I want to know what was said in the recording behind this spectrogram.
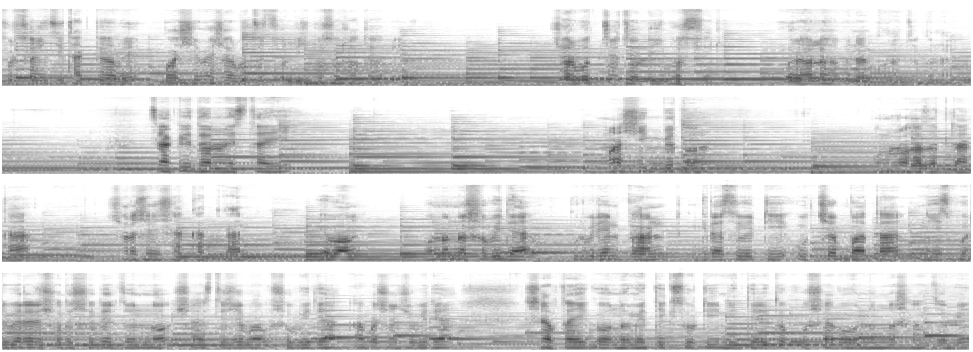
ফুট ছয় ইঞ্চি থাকতে হবে বয়সীমা সর্বোচ্চ চল্লিশ বছর হতে হবে। সর্বোচ্চ চল্লিশ বছর করে হলে হবে না, গ্রহণযোগ্য নয়। চাকরির ধরন স্থায়ী, মাসিক বেতন পনেরো হাজার টাকা, সরাসরি সাক্ষাৎকার এবং অন্যান্য সুবিধা প্রভিডেন্ট ফান্ড গ্র্যাচুইটি উৎসব ভাতা, নিজ পরিবারের সদস্যদের জন্য স্বাস্থ্যসেবা সুবিধা, আবাসন সুবিধা, সাপ্তাহিক ও নৈমিত্তিক ছুটি, নির্ধারিত পোশাক ও অন্যান্য সরঞ্জামী।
